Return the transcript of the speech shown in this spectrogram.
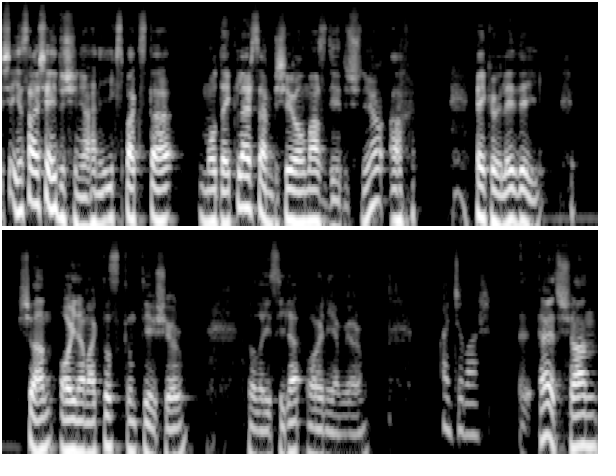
işte insan şey düşünüyor hani Xbox'ta mod eklersen bir şey olmaz diye düşünüyor pek öyle değil. Şu an oynamakta sıkıntı yaşıyorum. Dolayısıyla oynayamıyorum. Acılar. Evet şu an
